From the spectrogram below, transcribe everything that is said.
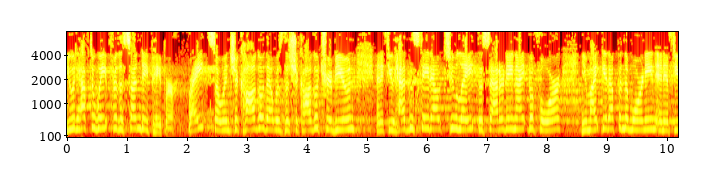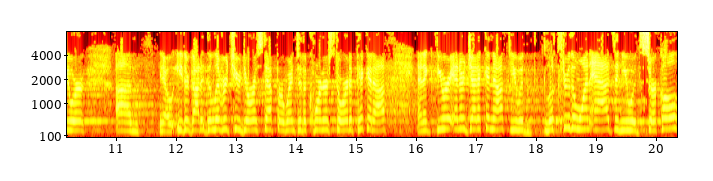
you would have to wait for the Sunday paper, right? So in Chicago, that was the Chicago Tribune. And if you hadn't stayed out too late the Saturday night before, you might get up in the morning. And if you were, um, you know, either got it delivered to your doorstep or went to the corner store to pick it up, and if you were energetic enough, you would look through the one ads and you would circle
